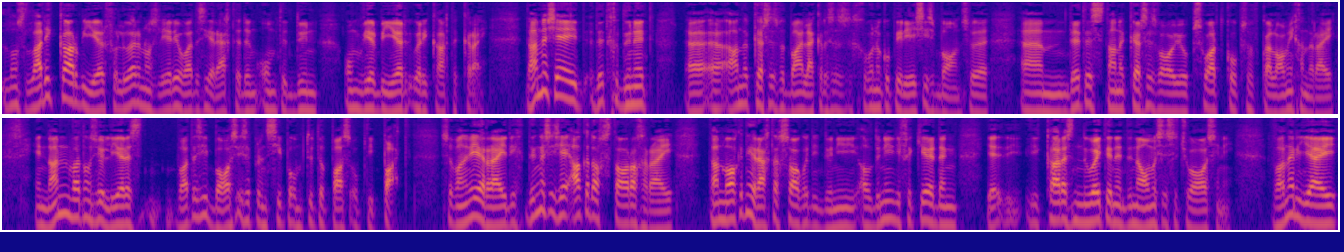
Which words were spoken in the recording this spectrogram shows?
ons laat die kar beheer verloor en ons leer jou wat is die regte ding om te doen om weer beheer oor die kar te kry. Dan as jy dit gedoen het, 'n uh, 'n uh, ander kursus wat baie lekker is is gewoonlik op die resiesbaan. So ehm um, dit is dan 'n kursus waar jy op Swartkops of Kalami gaan ry. En dan wat ons jou leer is wat is die basiese prinsipe om toe te pas op die pad. So wanneer jy ry, die ding is as jy elke dag stadig ry, dan maak dit nie regtig saak wat jy doen nie. Al doen jy die verkeerde ding, jy die, die kar is nooit in 'n dinamiese situasie nie. Wanneer jy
